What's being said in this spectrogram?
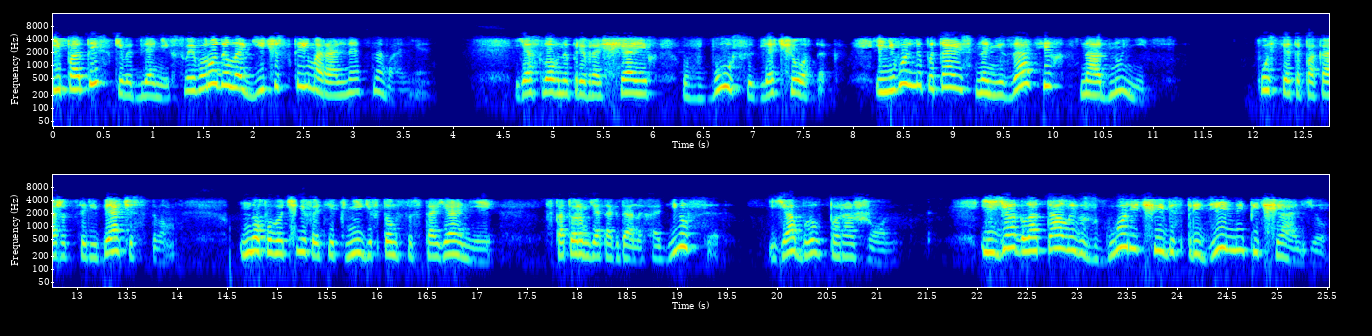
и подыскивать для них своего рода логическое и моральное основание. Я словно превращаю их в бусы для четок и невольно пытаюсь нанизать их на одну нить. Пусть это покажется ребячеством, но, получив эти книги в том состоянии, в котором я тогда находился, я был поражен. И я глотал их с горечью и беспредельной печалью,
